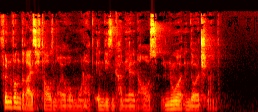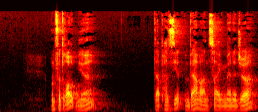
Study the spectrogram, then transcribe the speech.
35.000 Euro im Monat in diesen Kanälen aus, nur in Deutschland. Und vertraut mir, da passiert im Werbeanzeigenmanager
